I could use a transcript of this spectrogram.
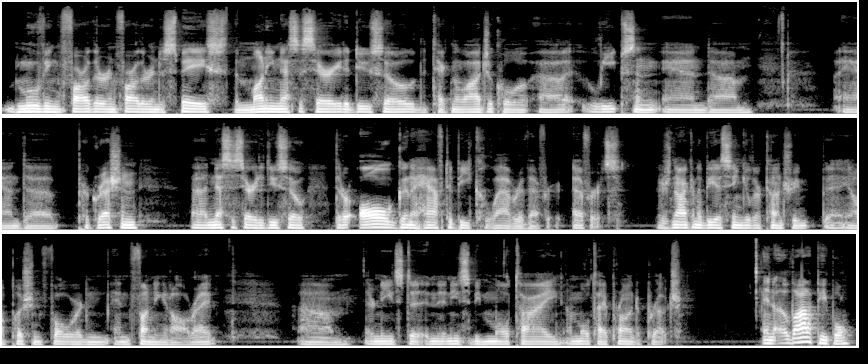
moving farther and farther into space, the money necessary to do so, the technological uh, leaps and and um, and uh, progression uh, necessary to do so, they're all going to have to be collaborative effort, efforts. There's not going to be a singular country, uh, you know, pushing forward and, and funding it all, right? Um, there needs to it needs to be multi a multi pronged approach. And a lot of people,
